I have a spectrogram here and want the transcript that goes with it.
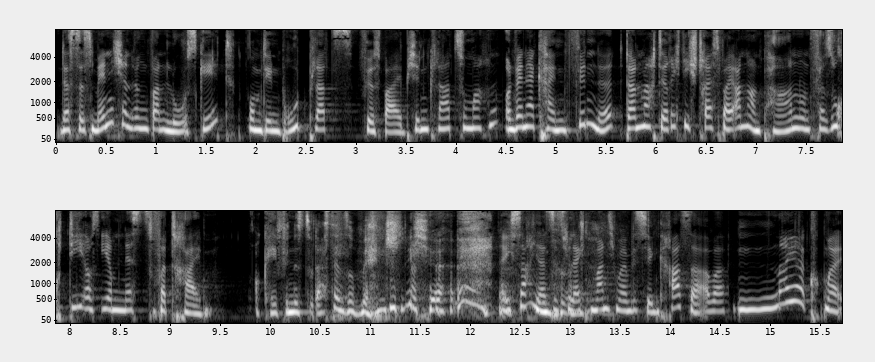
dass das Männchen irgendwann losgeht, um den Brutplatz fürs Weibchen klarzumachen. Und wenn er keinen findet, dann macht er richtig Stress bei anderen Paaren und versucht, die aus ihrem Nest zu vertreiben. Okay, findest du das denn so menschlich? Na, ich sag ja, es ist vielleicht manchmal ein bisschen krasser, aber naja, guck mal,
